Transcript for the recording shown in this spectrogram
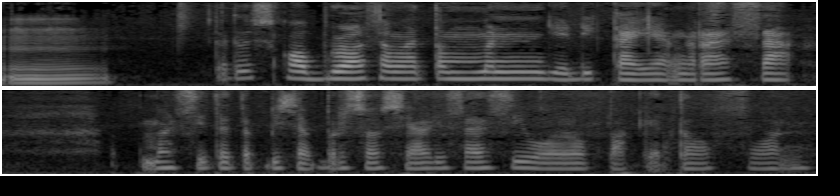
Hmm. terus ngobrol sama temen jadi kayak ngerasa masih tetap bisa bersosialisasi walau pakai telepon.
